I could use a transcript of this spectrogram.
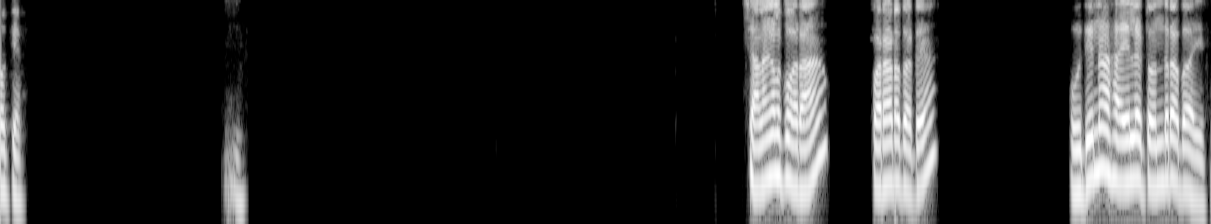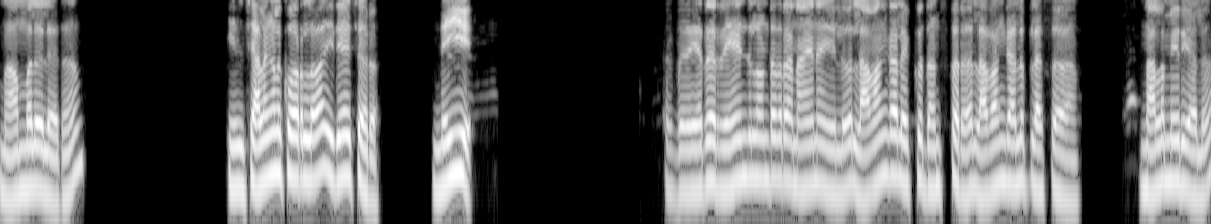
ఓకే. శనగల కూర పొరాటా తోటి పుదీనా హైలైట్ ఉందిరా బాయ్ మామూలు లేదు. ఈ శనగల కూరలో ఇది వేసారు. నెయ్యి. వేరే రేంజ్లో ఉంటదిరా నాయన వీళ్ళు. లవంగాలు ఎక్కువ దంచుతారు. లవంగాలు ప్లస్ నల్ల మిరియాలు.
